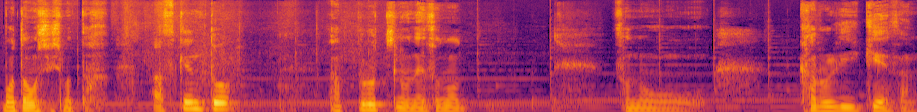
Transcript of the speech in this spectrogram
ボタン押してしまった。アスケンとアップローチのね、その、その、カロリー計算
